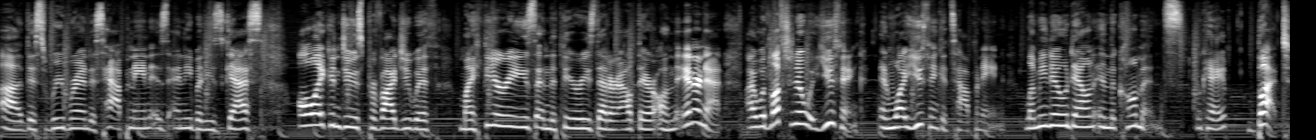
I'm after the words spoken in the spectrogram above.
uh, this rebrand is happening is anybody's guess. All I can do is provide you with my theories and the theories that are out there on the internet. I would love to know what you think and why you think it's happening. Let me know down in the comments, okay? But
